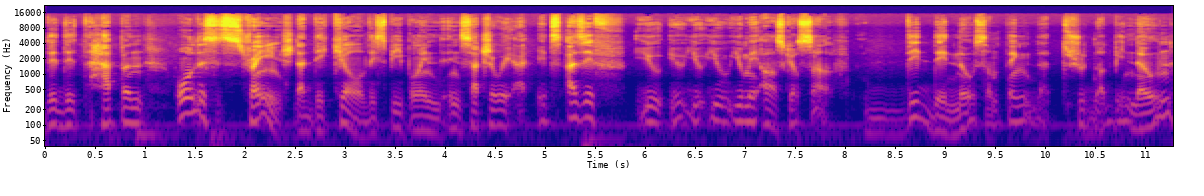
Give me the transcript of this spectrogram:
did it happen? All this is strange that they kill these people in, in such a way. It's as if you, you, you, you may ask yourself, did they know something that should not be known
